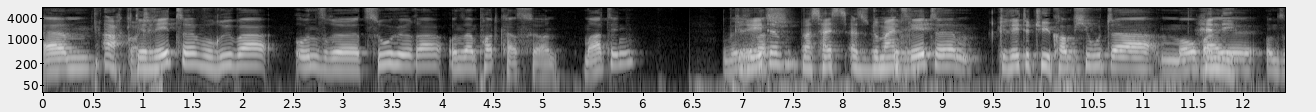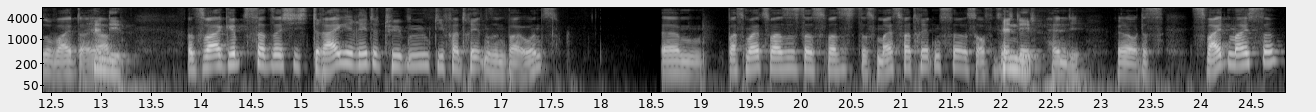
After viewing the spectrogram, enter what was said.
Ähm, Ach Gott. Geräte, worüber unsere Zuhörer unseren Podcast hören. Martin? Geräte, was heißt, also du was- meinst Geräte, Gerätetyp, Computer, Mobile Handy. und so weiter. Handy. Ja? Und zwar gibt es tatsächlich drei Gerätetypen, die vertreten sind bei uns. Ähm, was meinst du, was ist das, was ist das meistvertretenste? Ist offensichtlich Handy. Handy. Genau. Das zweitmeiste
